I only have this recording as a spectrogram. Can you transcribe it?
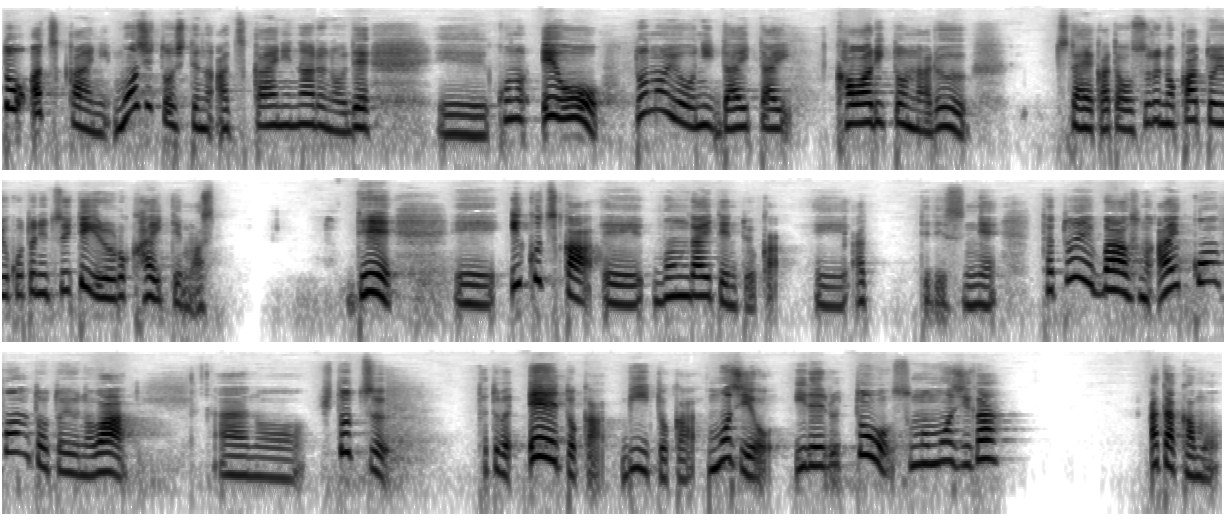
ト扱いに、文字としての扱いになるので、えーこの絵をどのように代替、代わりとなる伝え方をするのかということについていろいろ書いてます。で、えーいくつか、えー問題点というか、えーあってですね、例えば、そのアイコンフォントというのは、あの、一つ、例えば A とか B とか文字を入れると、その文字があたかも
